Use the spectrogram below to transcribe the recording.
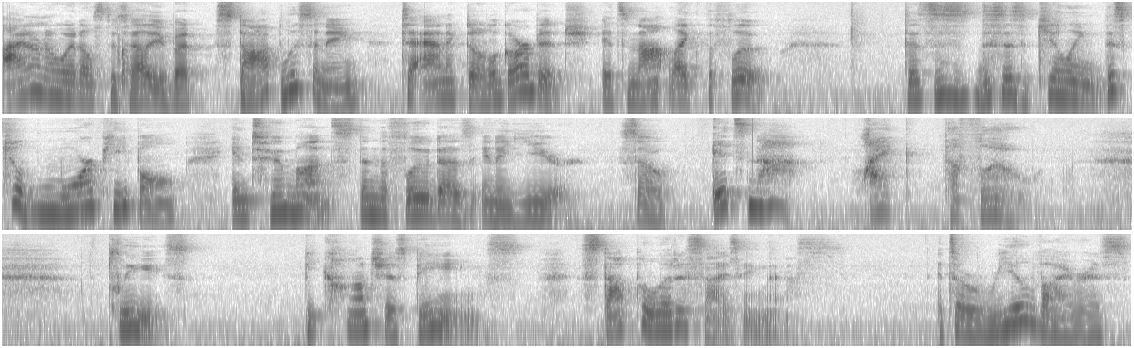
I don't know what else to tell you, but stop listening to anecdotal garbage. It's not like the flu. This is this is killing this killed more people in 2 months than the flu does in a year. So, it's not like the flu. Please be conscious beings. Stop politicizing this. It's a real virus.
